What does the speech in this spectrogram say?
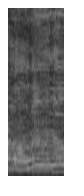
I've been on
